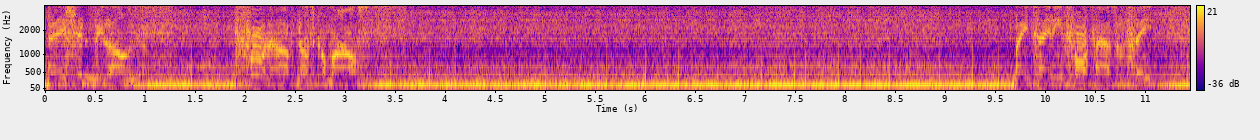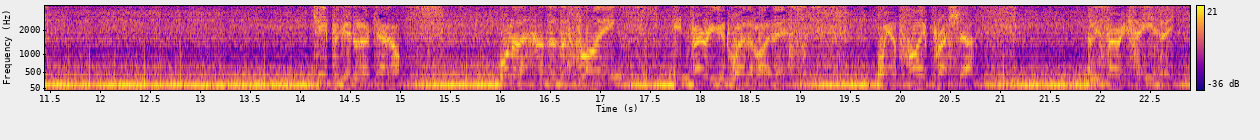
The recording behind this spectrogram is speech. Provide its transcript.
And it shouldn't be long. Four and a half nautical miles. Maintaining 4,000 feet. Keep a good lookout. One of the hazards of flying in very good weather like this, we have high pressure and it's very hazy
